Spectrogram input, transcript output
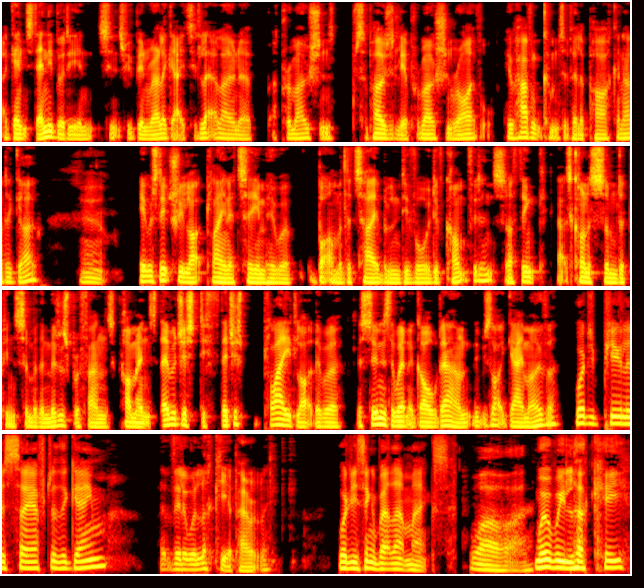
against anybody in, since we've been relegated, let alone a, a promotion, supposedly a promotion rival, who haven't come to Villa Park and had a go. Yeah. It was literally like playing a team who were bottom of the table and devoid of confidence. And I think that's kind of summed up in some of the Middlesbrough fans' comments. They were just they just played like they were. As soon as they went a goal down, it was like game over. What did Pulis say after the game? That Villa were lucky, apparently. What do you think about that, Max? Well, uh, Were we lucky?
